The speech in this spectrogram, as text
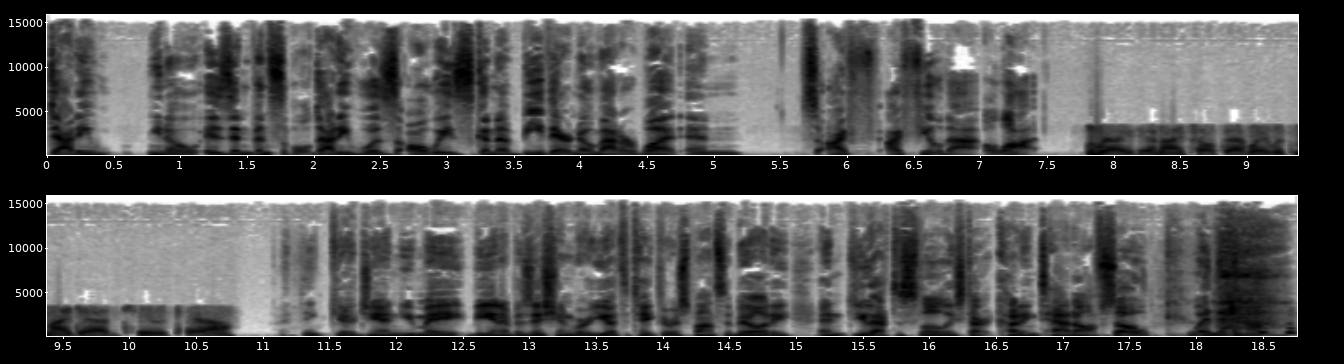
daddy, you know, is invincible. Daddy was always going to be there no matter what and so I, f- I feel that a lot. Right, and I felt that way with my dad too, Carol. I think, uh, Jan, you may be in a position where you have to take the responsibility and you have to slowly start cutting Tad off. So when the time,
